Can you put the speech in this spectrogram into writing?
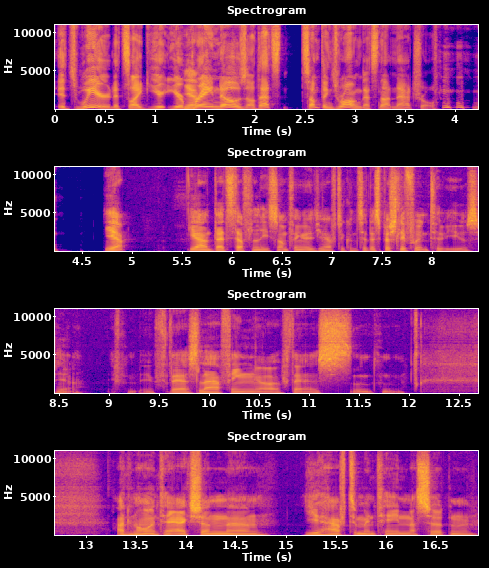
it's weird. It's like your your Yeah. brain knows, oh, that's something's wrong. That's not natural. Yeah, yeah, that's definitely something that you have to consider, especially for interviews. Yeah, if if there's laughing or if there's mm, I don't know interaction, um, you have to maintain a certain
